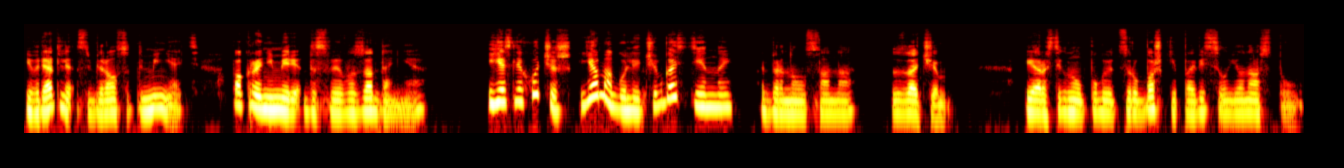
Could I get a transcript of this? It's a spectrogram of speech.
и вряд ли собирался это менять, по крайней мере, до своего задания. «Если хочешь, я могу лечь в гостиной», — обернулась она. «Зачем?» Я расстегнул пуговицы рубашки и повесил ее на стул.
